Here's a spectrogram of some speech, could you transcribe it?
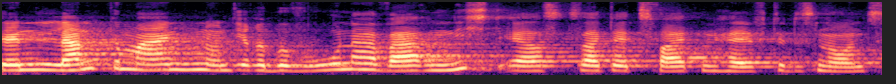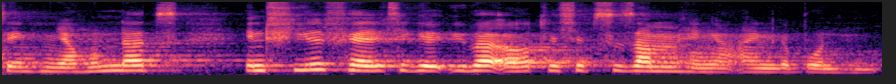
Denn Landgemeinden und ihre Bewohner waren nicht erst seit der zweiten Hälfte des 19. Jahrhunderts in vielfältige überörtliche Zusammenhänge eingebunden.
